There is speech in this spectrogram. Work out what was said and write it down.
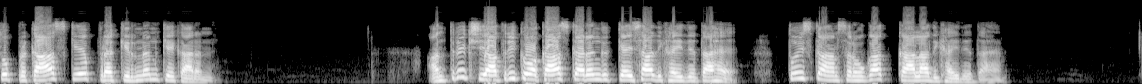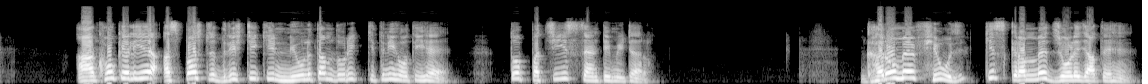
तो प्रकाश के प्रकीर्णन के कारण। अंतरिक्ष यात्री को आकाश का रंग कैसा दिखाई देता है? तो इसका आंसर होगा काला दिखाई देता है। आँखों के लिए स्पष्ट दृष्टि की न्यूनतम दूरी कितनी होती है? तो 25 सेंटीमीटर। घरों में फ्यूज किस क्रम में जोड़े जाते हैं?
